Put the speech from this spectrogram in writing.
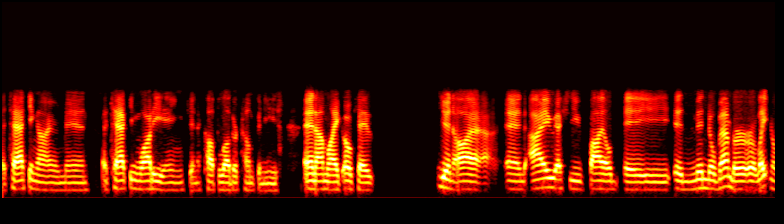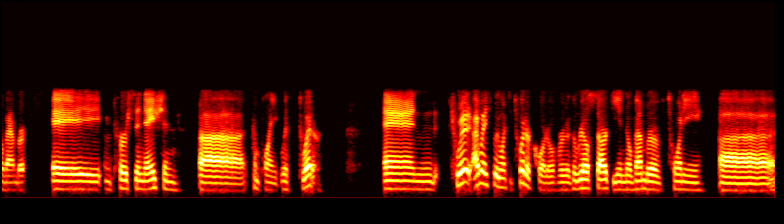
attacking Ironman, attacking Wadi Inc. and a couple other companies. And I'm like, okay, you know, I, and I actually filed a in mid-November or late November a impersonation uh, complaint with Twitter. And Twitter, I basically went to Twitter court over the real Starky in November of 20, uh, uh,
